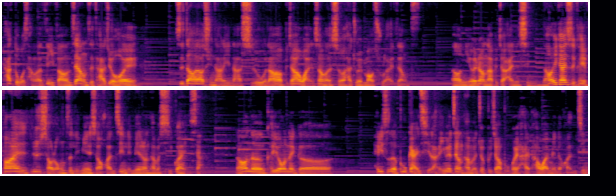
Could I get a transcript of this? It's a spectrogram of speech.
它躲藏的地方，这样子它就会。知道要去哪里拿食物，然后比较晚上的时候，它就会冒出来这样子，然后你会让它比较安心。然后一开始可以放在就是小笼子里面、小环境里面，让它们习惯一下。然后呢，可以用那个黑色的布盖起来，因为这样它们就比较不会害怕外面的环境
